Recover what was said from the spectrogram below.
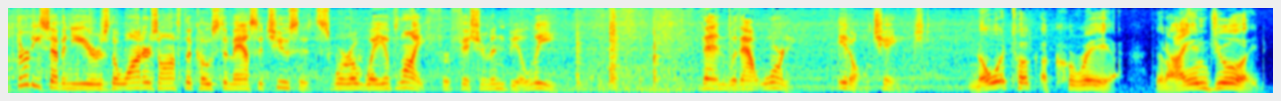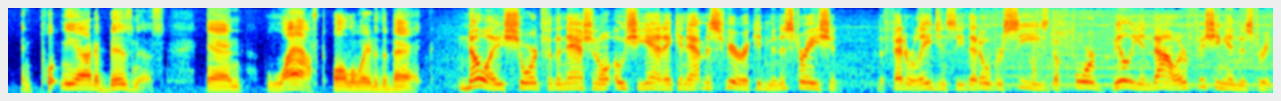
37 years, the waters off the coast of Massachusetts were a way of life for fisherman Bill Lee. Then, without warning, it all changed. NOAA took a career that I enjoyed and put me out of business and laughed all the way to the bank. NOAA is short for the National Oceanic and Atmospheric Administration, the federal agency that oversees the $4 billion fishing industry.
